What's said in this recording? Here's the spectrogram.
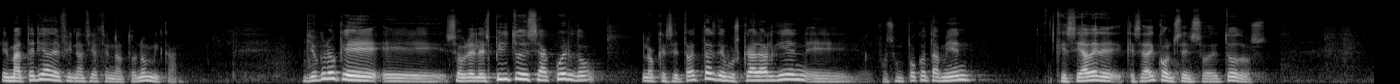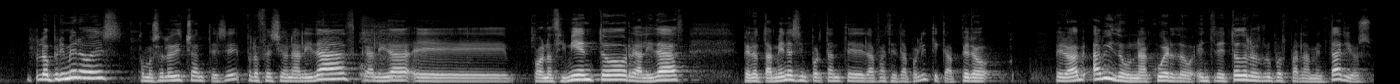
en materia de financiación autonómica. Yo creo que eh, sobre el espíritu de ese acuerdo, lo que se trata es de buscar a alguien, eh, pues un poco también, que sea, de, que sea del consenso de todos. Lo primero es, como se lo he dicho antes, ¿eh? profesionalidad, calidad, conocimiento, realidad, pero también es importante la faceta política. Pero, pero ha, ha habido un acuerdo entre todos los grupos parlamentarios.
